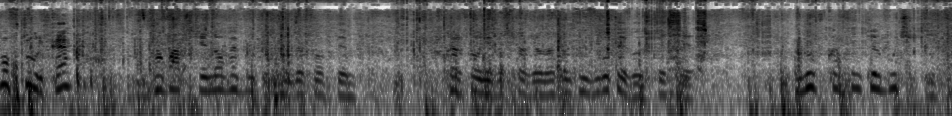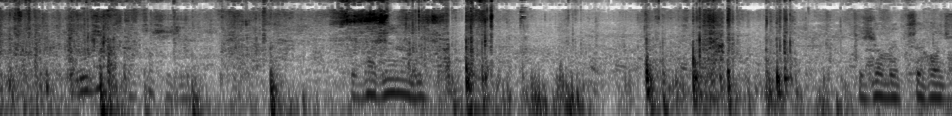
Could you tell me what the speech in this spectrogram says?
powtórkę. Zobaczcie, nowe buty, które są w tym w kartonie wystawione, tam coś złotego jeszcze jest. Nówka funkiel buciki. Ludziska, co się dzieje? Zabieramy. Ziomek przychodzi.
